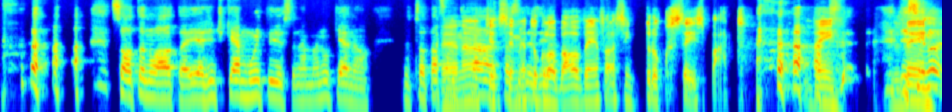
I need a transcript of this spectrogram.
Solta no alto aí. A gente quer muito isso, né? Mas não quer, não. Só tá é, não, tá, aquecimento tá global vem e fala assim, troco seis pato. Vem. E se, não,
